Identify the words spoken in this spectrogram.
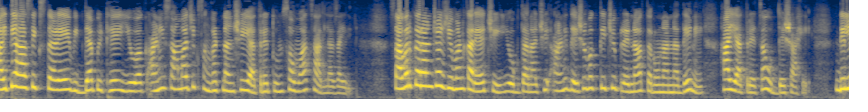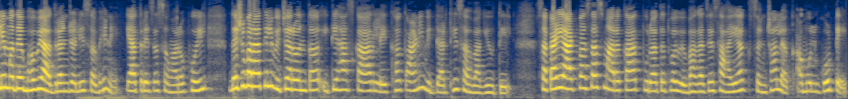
ऐतिहासिक स्थळे विद्यापीठे युवक आणि सामाजिक संघटनांशी यात्रेतून संवाद साधला जाईल. सावरकरांच्या जीवन कार्याची योगदानाची आणि देशभक्तीची प्रेरणा तरुणांना देणे हा यात्रेचा उद्देश आहे. दिल्लीमध्ये भव्य आदरांजली सभेने यात्रेचा समारोप होईल. देशभरातील विचारवंत इतिहासकार लेखक आणि विद्यार्थी सहभागी होतील. सकाळी आठ वाजता स्मारकात पुरातत्व विभागाचे सहाय्यक संचालक अमोल गोटे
